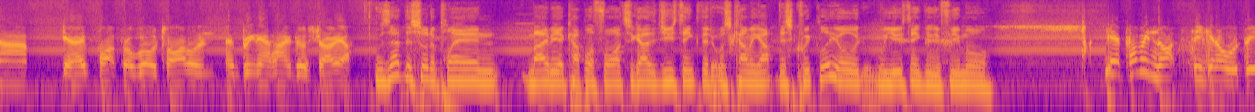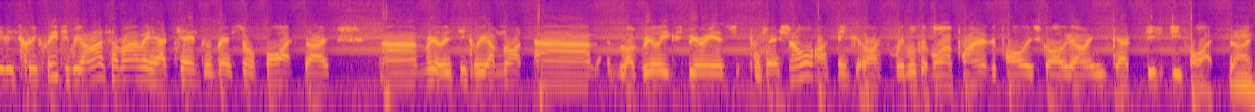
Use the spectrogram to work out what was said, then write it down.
um, you know, fight for a world title and, and bring that home to Australia. Was that the sort of plan maybe a couple of fights ago? Did you think that it was coming up this quickly, or were you thinking a few more? Yeah, probably not thinking it would be this quickly. To be honest, I've only had ten professional fights, so um, realistically, I'm not um, a really experienced professional. I think, like, if we look at my opponent, the Polish guy, going, he's had 50 fights. So, Mm.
